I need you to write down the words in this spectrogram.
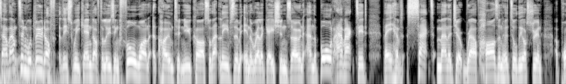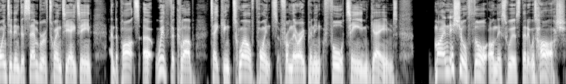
Southampton were booed off this weekend after losing 4 1 at home to Newcastle. That leaves them in the relegation zone, and the board have acted. They have sacked manager Ralph Hasenhüttl, the Austrian, appointed in December of 2018, and departs uh, with the club, taking 12 points from their opening 14 games. My initial thought on this was that it was harsh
